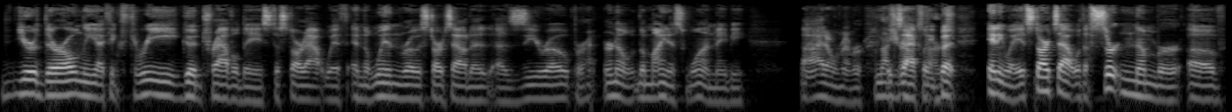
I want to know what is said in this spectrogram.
You're there are only I think three good travel days to start out with, and the wind rose starts out at a zero, perhaps, or no, the minus one maybe. I don't remember sure exactly, starts. but anyway, it starts out with a certain number of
